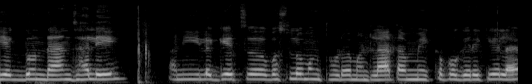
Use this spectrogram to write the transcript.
एक दोन डान्स झाले. आणि लगेच बसलो मग थोडं. म्हटलं आता मेकअप वगैरे केला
